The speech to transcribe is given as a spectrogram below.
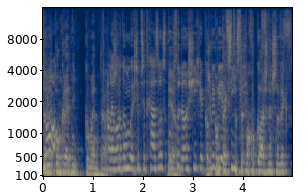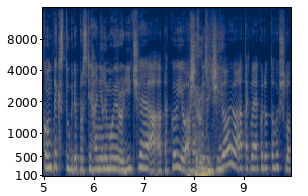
Tenhle no, konkrétní komentář. Ale ono tomu ještě předcházelo spoustu jo. dalších jakoby, v kontextu věcí. jste pochopila, že ten člověk... V kontextu, kde prostě hanili moje rodiče a, a takový. Jo. Vaše a vlastně, rodiče? Jo, jo, a takhle jako do toho šlo.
